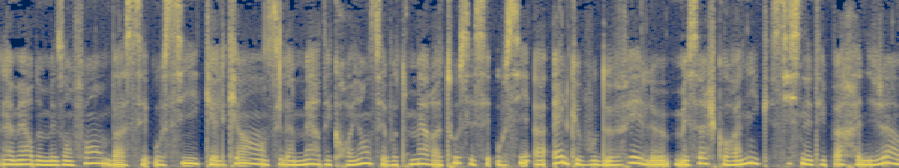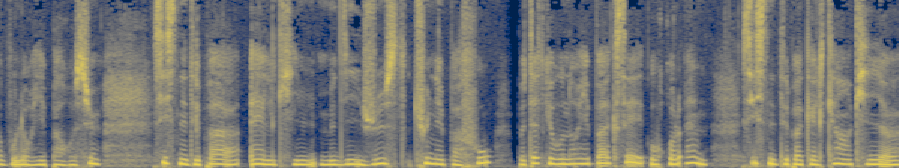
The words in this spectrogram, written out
la mère de mes enfants, bah, c'est aussi quelqu'un, c'est la mère des croyants, c'est votre mère à tous et c'est aussi à elle que vous devez le message coranique. Si ce n'était pas Khadija, vous l'auriez pas reçu. Si ce n'était pas elle qui me dit juste tu n'es pas fou, peut-être que vous n'auriez pas accès au Coran. Si ce n'était pas quelqu'un qui euh,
